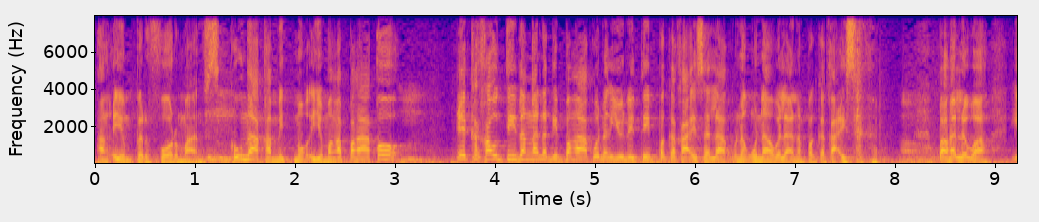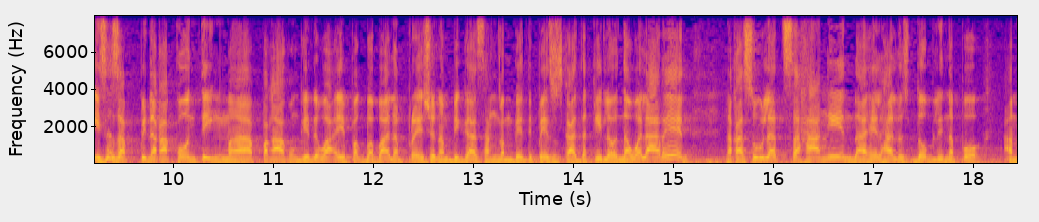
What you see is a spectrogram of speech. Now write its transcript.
ang iyong performance kung nakamit mo iyong mga pangako. Eh, kakaunti na nga naging pangako ng unity, pagkakaisa lang. Unang-una, wala nang pagkakaisa. Pangalawa, isa sa pinakakonting mga pangakong ginawa ay pagbaba ng presyo ng bigas hanggang 20 pesos kada kilo na wala rin. Nakasulat sa hangin dahil halos doble na po ang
